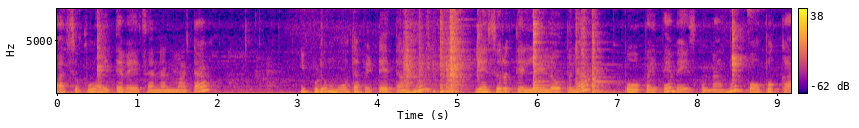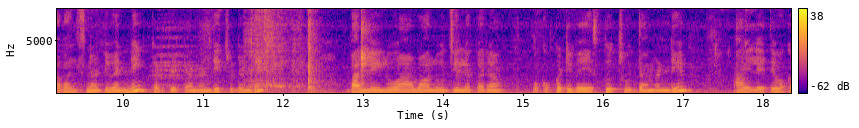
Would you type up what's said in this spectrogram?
పసుపు అయితే వేసాను అనమాట ఇప్పుడు మూత పెట్టేద్దాము. ఎసురు తెల్లే లోపల పోపు అయితే వేసుకున్నాము. పోపుకు కావాల్సినటువన్నీ ఇక్కడ పెట్టానండి చూడండి. పల్లీలు ఆవాలు జీలకర్ర ఒక్కొక్కటి వేస్తూ చూద్దామండి. ఆయిల్ అయితే ఒక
